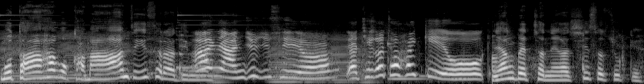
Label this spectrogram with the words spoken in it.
뭐 다 하고 가만 앉아 있어라 니뭐 아니 앉아주세요. 야 제가 다 할게요. 양배추 내가 씻어줄게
